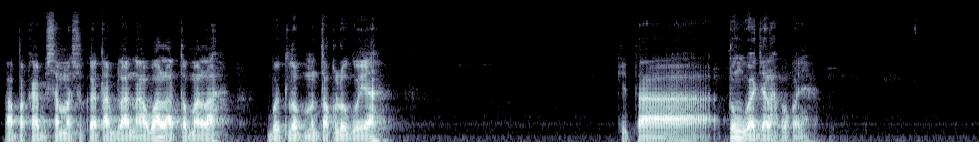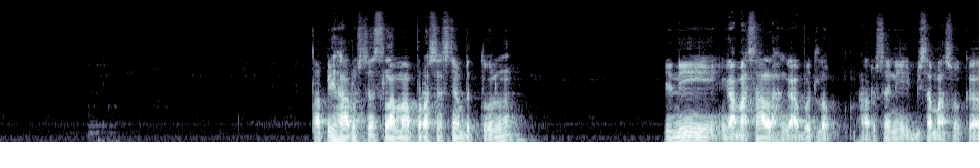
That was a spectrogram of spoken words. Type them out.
Apakah bisa masuk ke tampilan awal atau malah bootloop mentok logo ya. Kita tunggu aja lah pokoknya. tapi harusnya selama prosesnya betul ini nggak masalah nggak bootloop harusnya ini bisa masuk ke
